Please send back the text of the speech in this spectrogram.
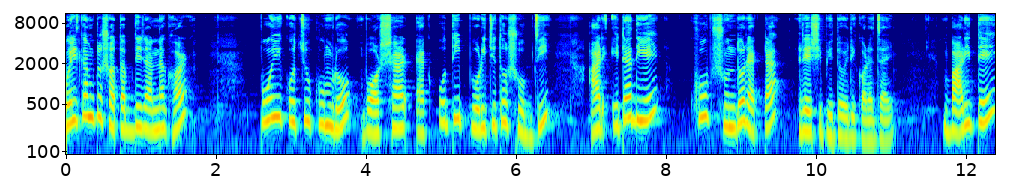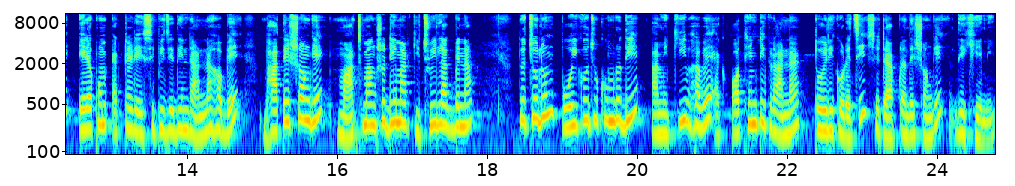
ওয়েলকাম টু শতাব্দী রান্নাঘর। পই, কচু, কুমড়ো, বর্ষার এক অতি পরিচিত সবজি আর এটা দিয়ে খুব সুন্দর একটা রেসিপি তৈরি করা যায়। বাড়িতে এরকম একটা রেসিপি যেদিন রান্না হবে, ভাতের সঙ্গে মাছ, মাংস, ডিম আর কিছুই লাগবে না। তো চলুন পই, কচু, কুমড়ো দিয়ে আমি কীভাবে এক অথেন্টিক রান্না তৈরি করেছি সেটা আপনাদের সঙ্গে দেখিয়ে নিই।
